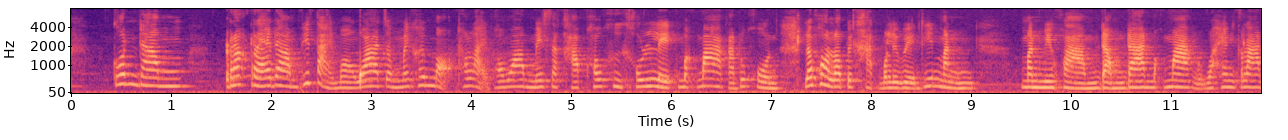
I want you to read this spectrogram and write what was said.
ำก้นดำ รักแร้ดำพี่ต่ายมองว่าจะไม่ค่อยเหมาะเท่าไหร่เพราะว่าเมดสครับเขาคือเขาเล็กมากๆอะทุกคน แล้วพอเราไปขัดบริเวณที่มันมันมีความดำด้านมากๆ หรือว่าแห้งกร้าน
